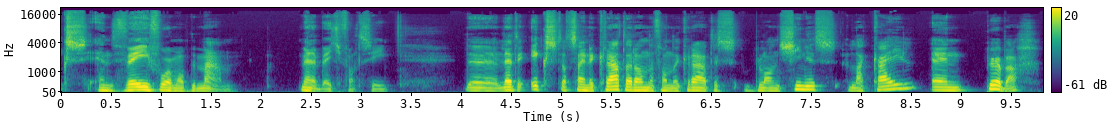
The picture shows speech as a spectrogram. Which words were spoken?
X en V vormen op de maan. Met een beetje fantasie. De letter X, dat zijn de kraterranden van de kraters Blanchinus, Lacaille en Purbach.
